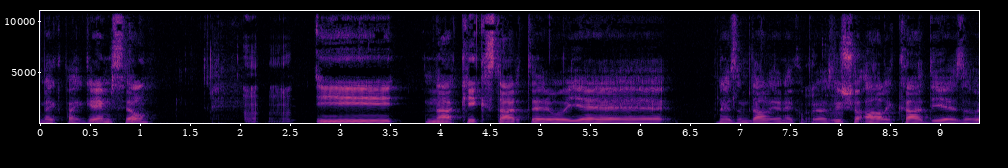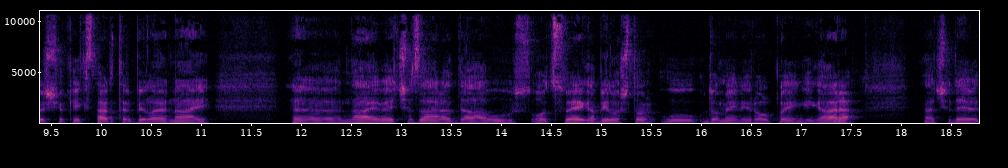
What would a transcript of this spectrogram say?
Magpie Games, jel? I na Kickstarteru je, ne znam da li je neko prevazišao, ali kad je završio Kickstarter, bila je naj, e, najveća zarada u, od svega bilo što u domeni role-playing igara. Znači 9,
